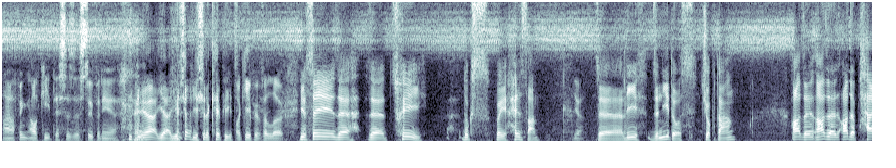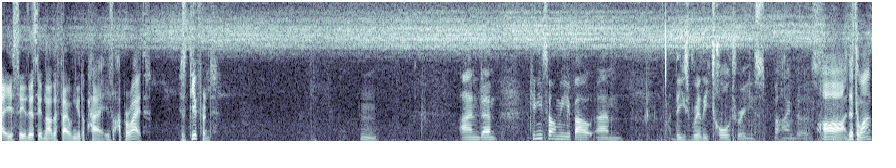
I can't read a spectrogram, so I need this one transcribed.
I think I'll keep this as a souvenir. yeah, yeah. You should, you should keep it. I'll keep it for look. You see, the the tree looks very handsome. Yeah. The leaf, the needles drop down. Other other other pie, you see, this is another five needle pie. It's upright. It's different. Hmm. And um, can you tell me about um, these really tall trees behind us? Oh, this one.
